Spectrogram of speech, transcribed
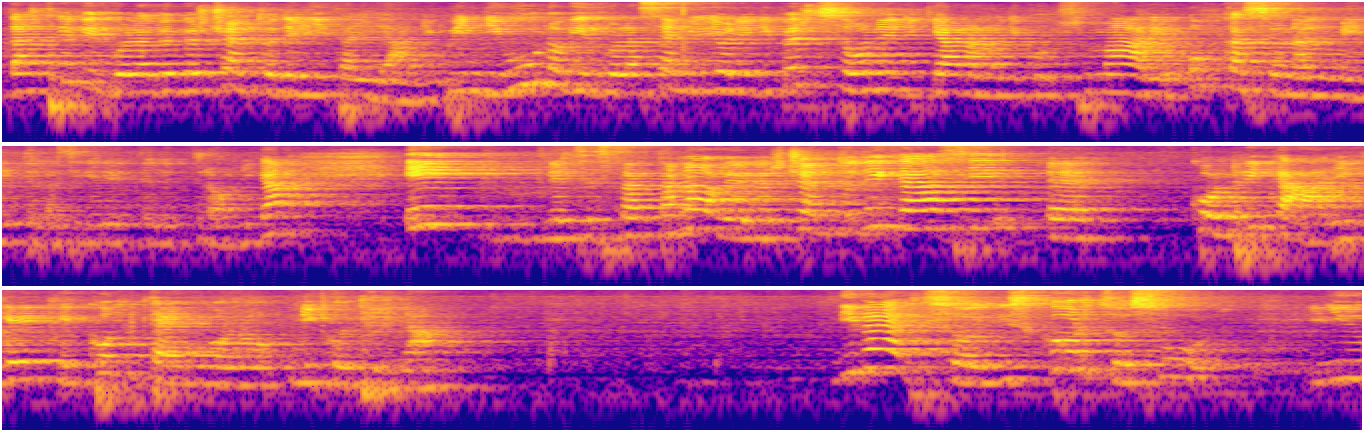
dal 3,2% degli italiani, quindi 1,6 milioni di persone dichiarano di consumare occasionalmente la sigaretta elettronica e nel 69% dei casi eh, con ricariche che contengono nicotina. Diverso il discorso sugli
